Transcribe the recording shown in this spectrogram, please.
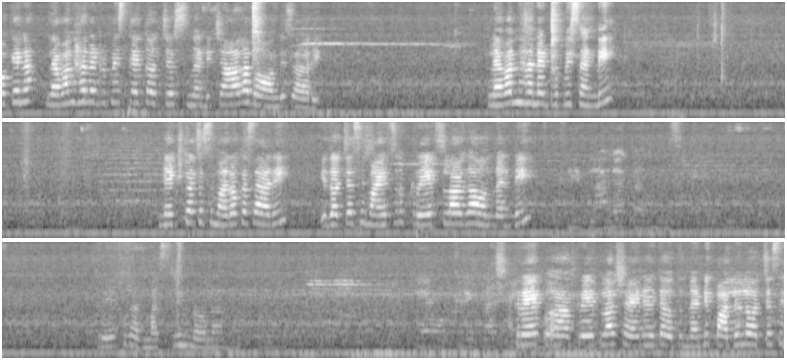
ఓకేనా? లెవెన్ హండ్రెడ్ రూపీస్కి అయితే వచ్చేస్తుందండి. చాలా బాగుంది శారీ లెవెన్ హండ్రెడ్ రూపీస్ అండి. నెక్స్ట్ వచ్చేసి మరొక శారీ ఇది వచ్చేసి మైసూర్ క్రేప్ లాగా ఉందండి. క్రేప్ కాదు మస్లిన్ డోలా క్రేప్ లా షైన్ క్రేప్ ఆ, క్రేప్ లా షైన్ అయితే అవుతుందండి. పళ్ళులో వచ్చేసి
